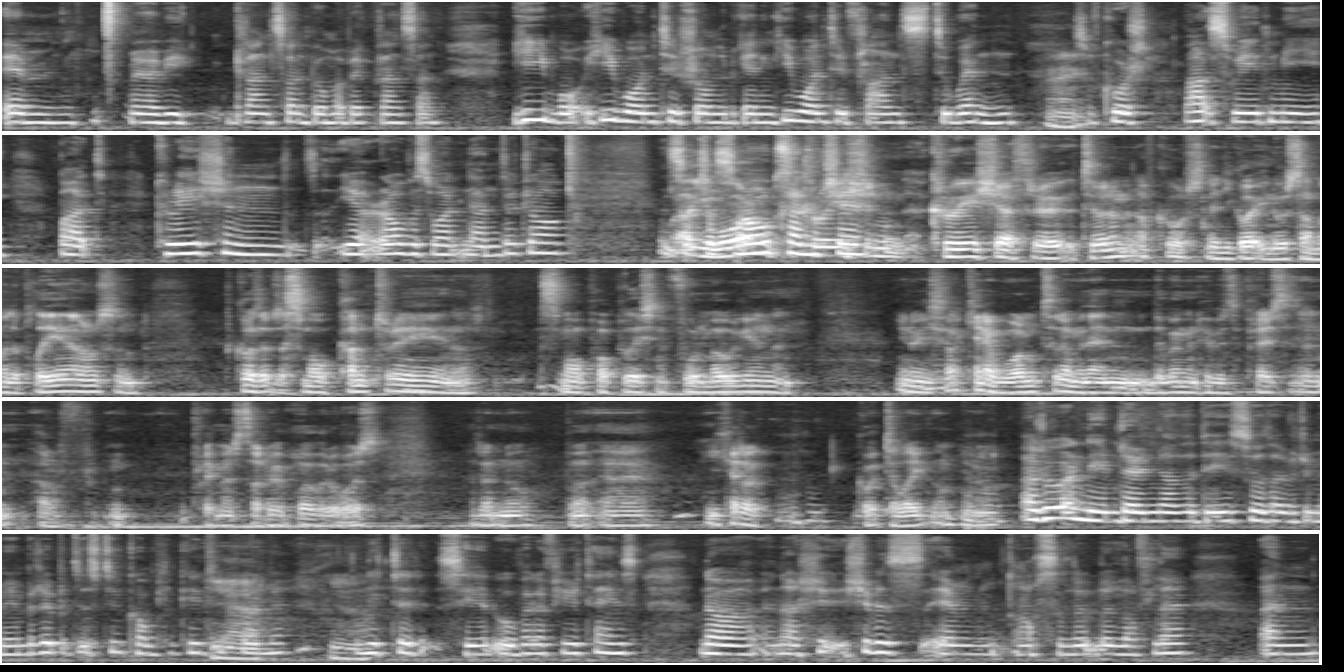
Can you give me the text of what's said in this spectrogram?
um, my wee grandson, Bill, my big grandson, he wa- he wanted from the beginning. He wanted France to win. Right. So of course that swayed me. But Croatians, you're always wanting the underdog. It's Well, such you a small warmed country. Croatian, Croatia throughout the tournament, of course, and then you got to know some of the players, and because it was a small country and a small population of four million, and you know, you Mm. kind of warmed to them, and then the woman who was the president or prime minister, or whatever it was, I don't know, but uh, you kind of Mhm. got to like them, you know. I wrote her name down the other day so that I would remember it, but it's too complicated Yeah. for me. I need to say it over a few times. No, no, she she was um, absolutely lovely, and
